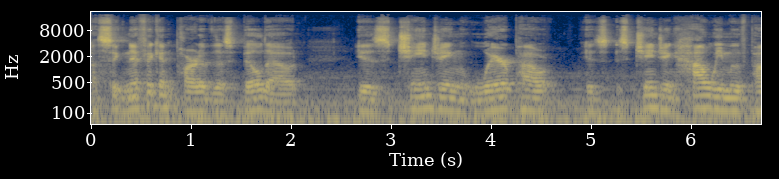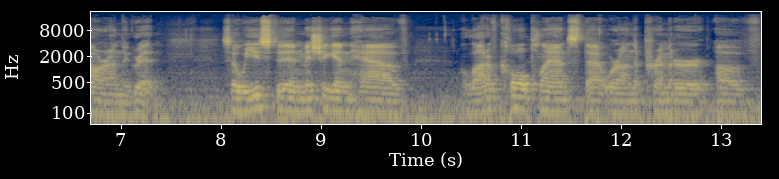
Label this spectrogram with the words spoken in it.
a, significant part of this build out is changing where power is, is changing how we move power on the grid. So we used to in Michigan have a lot of coal plants that were on the perimeter of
